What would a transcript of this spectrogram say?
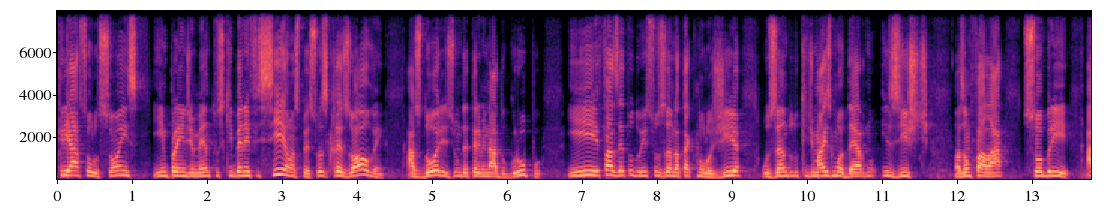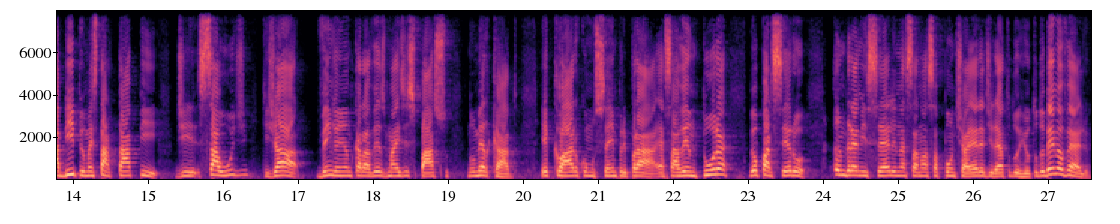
criar soluções e empreendimentos que beneficiam as pessoas, que resolvem as dores de um determinado grupo e fazer tudo isso usando a tecnologia, usando do que de mais moderno existe. Nós vamos falar sobre a BIP, uma startup de saúde que já vem ganhando cada vez mais espaço no mercado. E claro, como sempre, para essa aventura, meu parceiro André Miceli nessa nossa ponte aérea direto do Rio. Tudo bem, meu velho?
